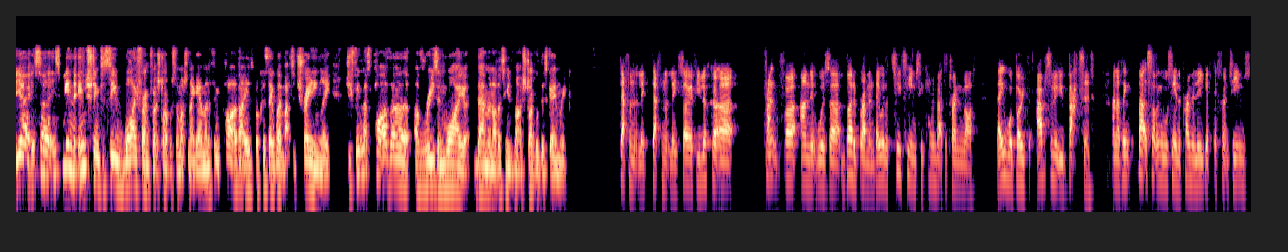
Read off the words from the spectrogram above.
Yeah, it's uh, it's been interesting to see why Frankfurt struggled so much in that game, and I think part of that is because they went back to training late. Do you think that's part of a of reason why them and other teams might have struggled this game week? Definitely, definitely. So if you look at uh, Frankfurt and it was uh, Werder Bremen, they were the two teams who came back to training last. They were both absolutely battered And I think that's something we'll see in the Premier League if different teams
